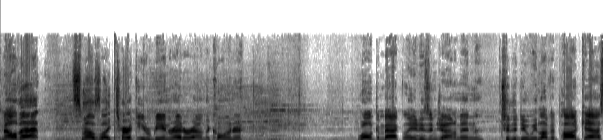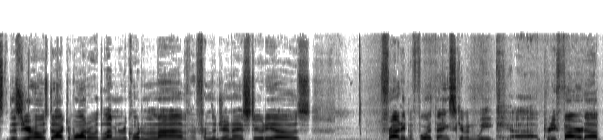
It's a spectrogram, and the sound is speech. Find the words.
smell that? It smells like turkey being right around the corner. Welcome back, ladies and gentlemen, to the Do We Love It podcast. This is your host, Dr. Water with Lemon, recording live from the Gen A studios. Friday before Thanksgiving week. Uh, pretty fired up.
